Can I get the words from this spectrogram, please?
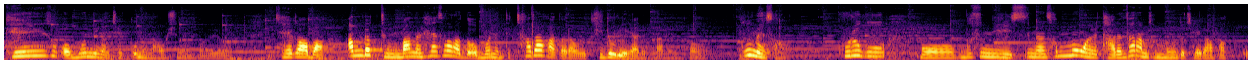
계속 어머니가 제 꿈에 나오시는 거예요. 제가 막 암벽 등반을 해서라도 어머니한테 찾아가더라고요. 기도를 해야 된다면서 꿈에서. 그리고 뭐 무슨 일이 있으면 선몽을 다른 사람 선몽도 제가 받고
